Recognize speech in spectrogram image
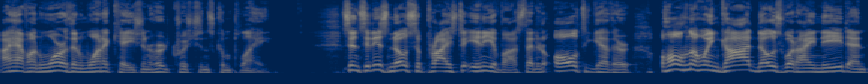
I have on more than one occasion heard Christians complain since it is no surprise to any of us that an altogether all knowing God knows what I need, and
